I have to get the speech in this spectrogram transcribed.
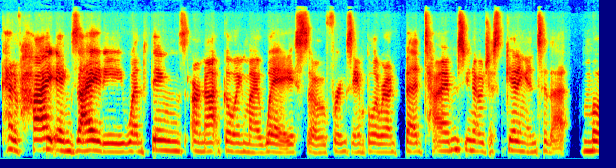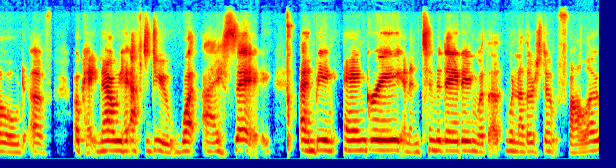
kind of high anxiety when things are not going my way. So, for example, around bedtimes, you know, just getting into that mode of, okay, now we have to do what I say, and being angry and intimidating with uh, when others don't follow.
